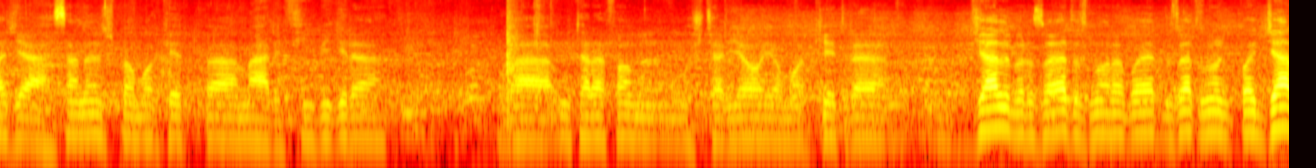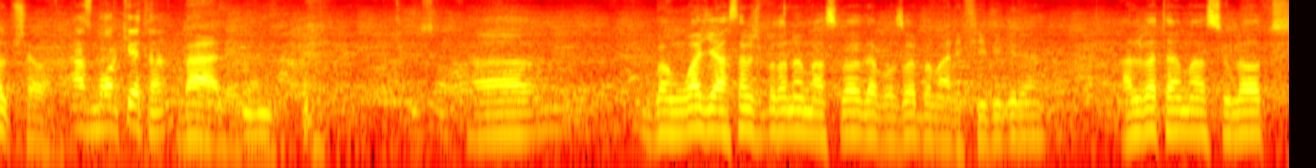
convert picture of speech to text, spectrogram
وجه احسنش به مارکت به معرفی بگیره و اون طرف هم مشتری ها یا مارکت را جلب رضایت از ما را باید رضایت از ما باید جلب شود. از مارکت ها؟ بله. به وجه احسنش بدانه محصولات در بازار به معرفی بگیره. البته محصولات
